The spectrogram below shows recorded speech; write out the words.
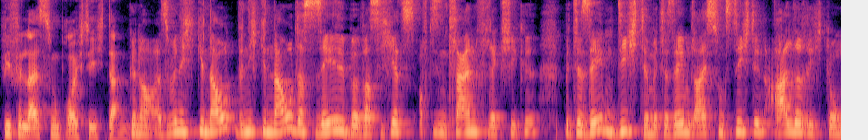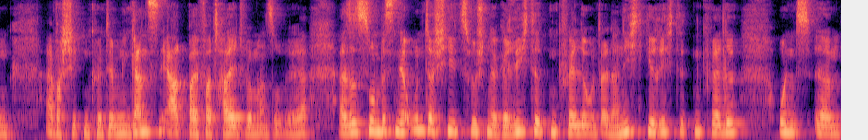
Wie viel Leistung bräuchte ich dann? Genau, also wenn ich genau, wenn ich genau dasselbe, was ich jetzt auf diesen kleinen Fleck schicke, mit derselben Dichte, mit derselben Leistungsdichte in alle Richtungen einfach schicken könnte, den ganzen Erdball verteilt, wenn man so will. Ja? Also es ist so ein bisschen der Unterschied zwischen einer gerichteten Quelle und einer nicht gerichteten Quelle. Und ähm,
